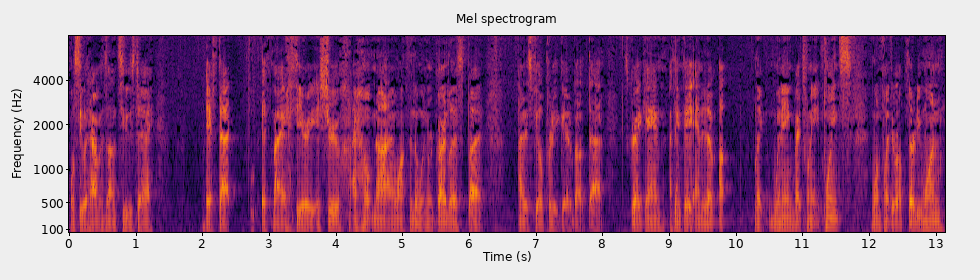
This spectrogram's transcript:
We'll see what happens on Tuesday. If that, if my theory is true, I hope not. I want them to win regardless, but I just feel pretty good about that. It's a great game. I think they ended up, up like winning by 28 points. At one point they were up 31.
